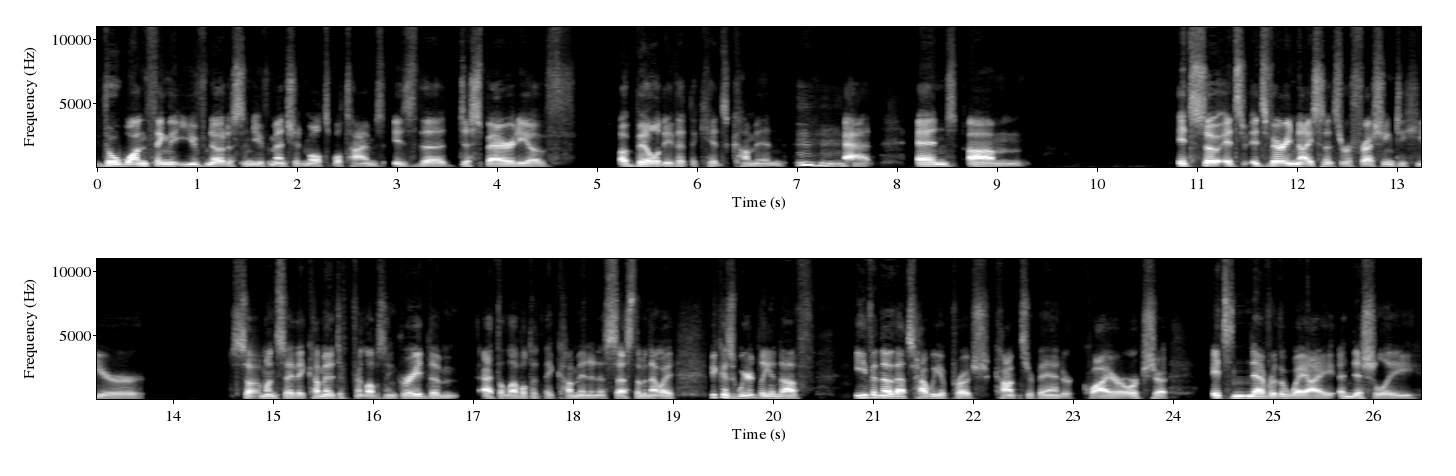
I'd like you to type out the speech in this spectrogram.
the one thing that you've noticed and you've mentioned multiple times is the disparity of ability that the kids come in mm-hmm. at. And um it's so it's it's very nice and it's refreshing to hear someone say they come in at different levels and grade them at the level that they come in and assess them in that way. Because weirdly enough even though that's how we approach concert band or choir or orchestra it's never the way i initially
